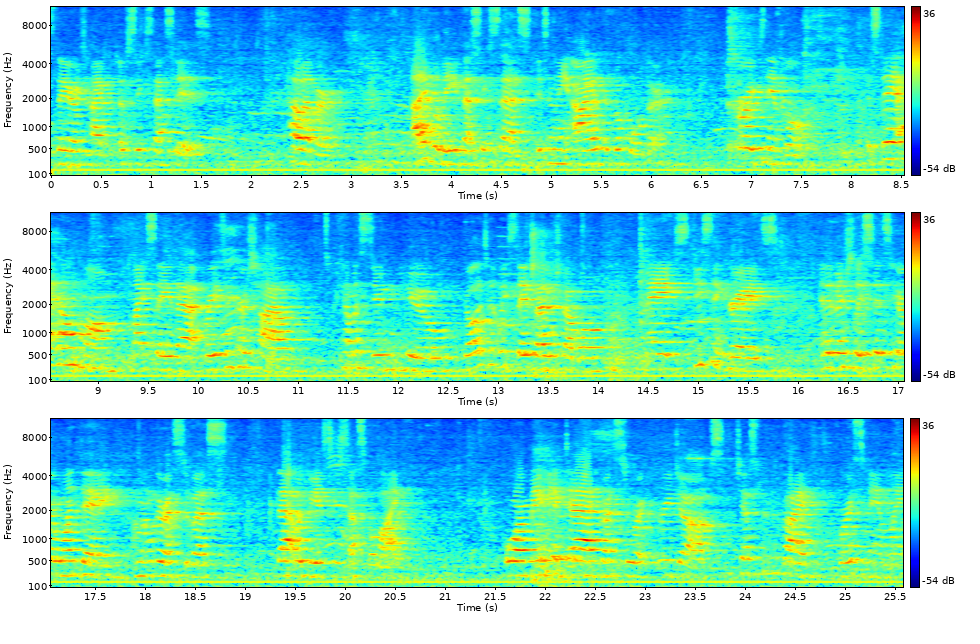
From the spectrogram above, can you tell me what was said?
stereotype of success is. However, I believe that success is in the eye of the beholder. For example, a stay-at-home mom might say that raising her child to become a student who relatively stays out of trouble, makes decent grades, and eventually sits here one day among the rest of us, that would be a successful life. Or maybe a dad has to work three jobs just to provide for his family,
